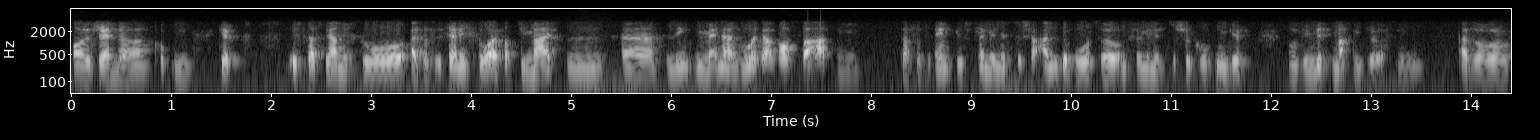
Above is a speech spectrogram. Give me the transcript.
All-Gender-Gruppen gibt, ist das ja nicht so, also es ist ja nicht so, als ob die meisten äh, linken Männer nur darauf warten, dass es endlich feministische Angebote und feministische Gruppen gibt, wo sie mitmachen dürfen. Also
